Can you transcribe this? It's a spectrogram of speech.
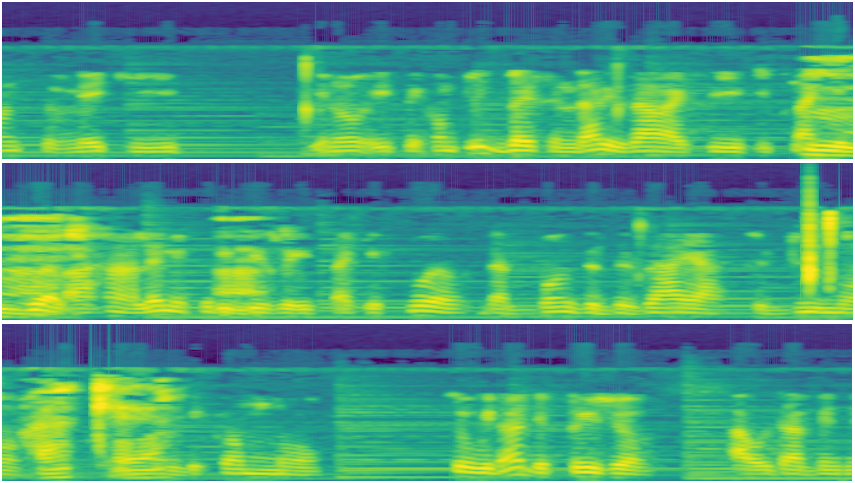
want to make it. You know, it's a complete blessing. That is how I see it. It's like Mm. a fuel. Uh-huh. Let me put it Ah. this way. It's like a fuel that burns the desire to do more okay, and become more. So without the pressure, I would have been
